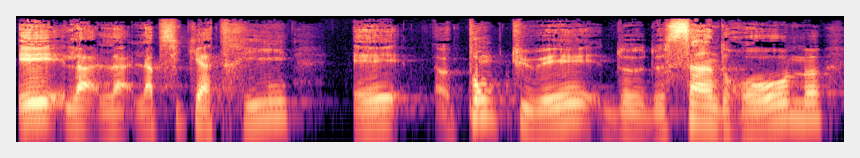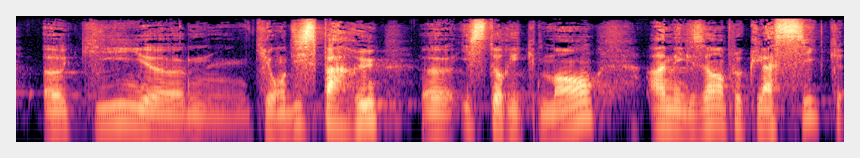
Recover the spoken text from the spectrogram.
Et la, psychiatrie est euh, ponctuée de, syndromes euh, qui, qui, ont disparu historiquement. Un exemple classique,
